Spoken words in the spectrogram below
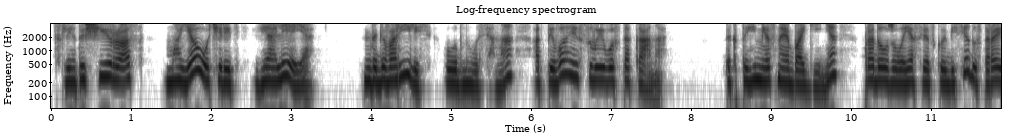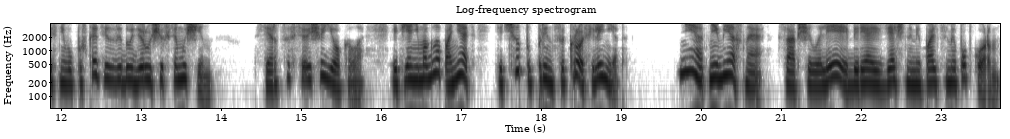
в следующий раз моя очередь, Виолея». «Договорились», — улыбнулась она, отпивая из своего стакана. «Так ты местная богиня», — продолжила я светскую беседу, стараясь не выпускать из виду дерущихся мужчин. Сердце все еще ёкало, ведь я не могла понять, течет у принца кровь или нет. «Нет, не местная», — сообщила Лея, беря изящными пальцами попкорн.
